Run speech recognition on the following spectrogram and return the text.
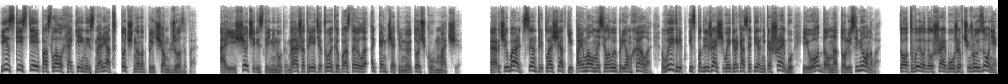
и с кистей послал хоккейный снаряд точно над плечом Джозефа. А еще через три минуты наша третья тройка поставила окончательную точку в матче. Арчибальд в центре площадки поймал на силовой прием Хала, выгреб из-под лежащего игрока соперника шайбу и отдал на Толю Семенова. Тот выловил шайбу уже в чужой зоне,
